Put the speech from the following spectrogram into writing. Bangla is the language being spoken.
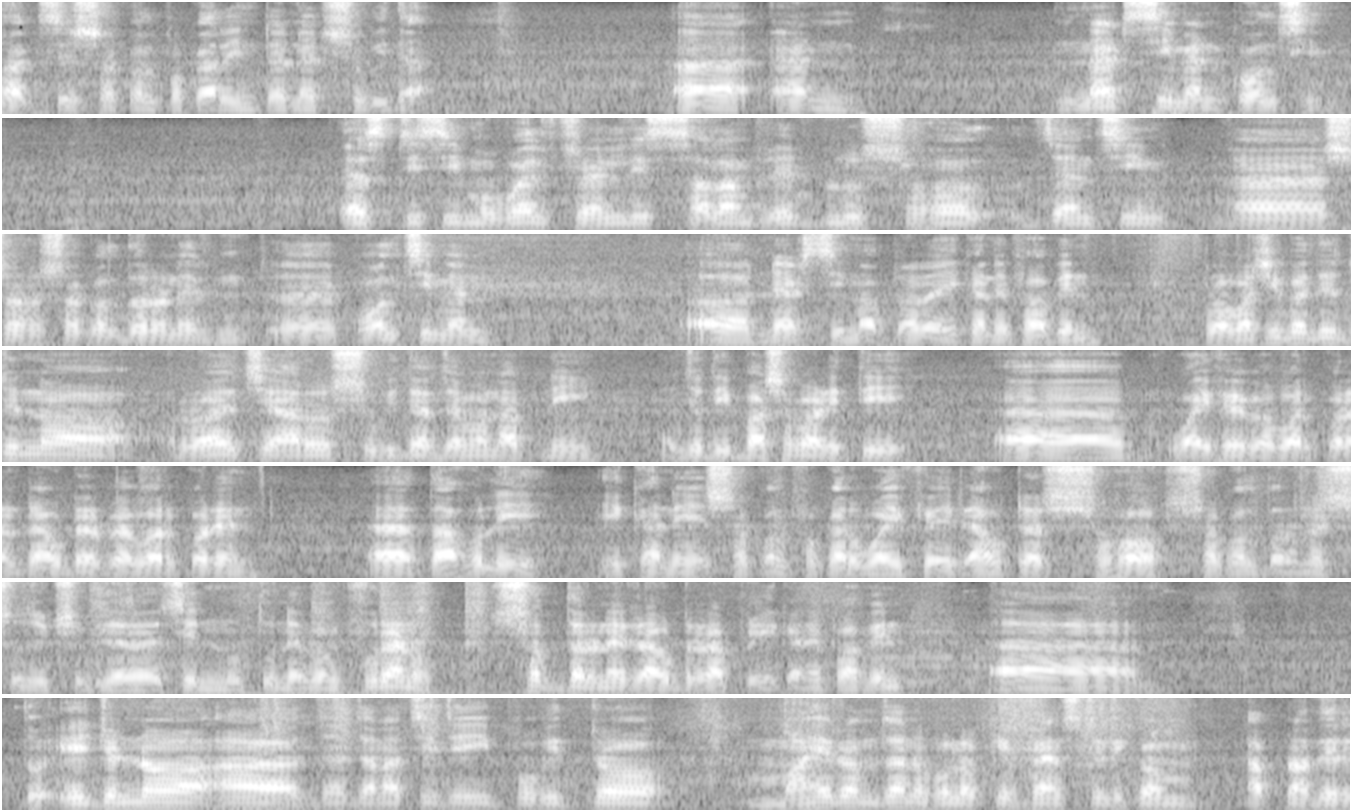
থাকছে সকল প্রকার ইন্টারনেট সুবিধা and net SIM and call SIM STC mobile friendly, সালাম, রেড ব্লু সহ জেন সিম সহ সকল ধরনের call SIM and net SIM আপনারা এখানে পাবেন। প্রবাসী ভাইদের জন্য রয়েছে আরও সুবিধা, যেমন আপনি যদি বাসা বাড়িতে ওয়াইফাই ব্যবহার করেন রাউটার ব্যবহার করেন তাহলে এখানে সকল প্রকার ওয়াইফাই রাউটার সহ সকল ধরনের সুযোগ সুবিধা রয়েছে, নতুন এবং পুরানো। সব ধরনের রাউটার আপনি এখানে পাবেন। তো এই জন্য জানাচ্ছি যে এই পবিত্র মাহের রমজান উপলক্ষে ফ্রান্স টেলিকম আপনাদের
